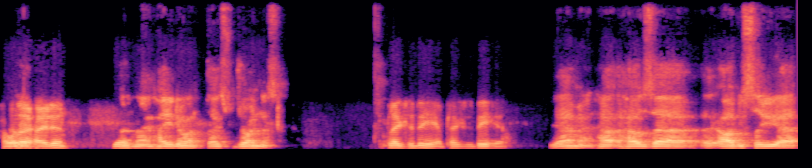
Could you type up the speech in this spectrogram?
How Hello, you? how you doing? Good, man. How you doing? Thanks for joining us. Pleasure to be here. Pleasure to be here. Yeah, man. How, how's uh obviously uh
